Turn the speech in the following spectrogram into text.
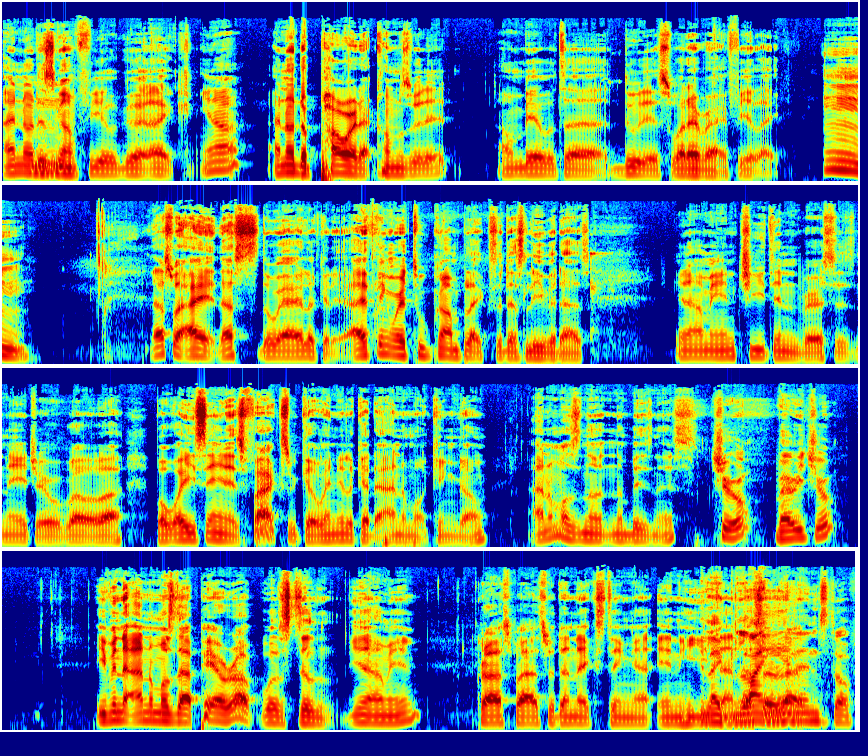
I know this is Mm. going to feel good. Like, you know, I know the power that comes with it. I'm going to be able to do this, whatever I feel like. Mm. That's what I. That's the way I look at it. I think we're too complex to just leave it as, you know, what I mean, cheating versus nature, blah blah blah. But what he's saying is facts because when you look at the animal kingdom, animals know no business. True, very true. Even the animals that pair up will still, you know, what I mean, cross paths with the next thing in heat, Like and lion and stuff.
